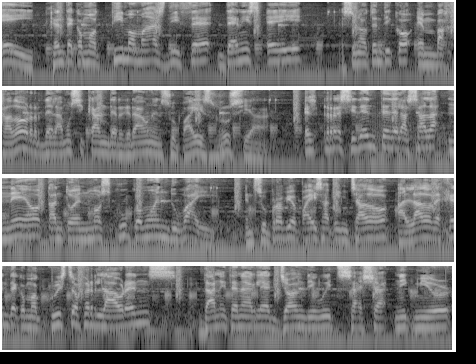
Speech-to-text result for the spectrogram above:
A. Gente como Timo Mas dice, Dennis A es un auténtico embajador de la música underground en su país, Rusia. Es residente de la sala Neo tanto en Moscú como en Dubai. En su propio país ha pinchado al lado de gente como Christopher Lawrence, Danny Tenaglia, John DeWitt, Sasha, Nick Muir,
